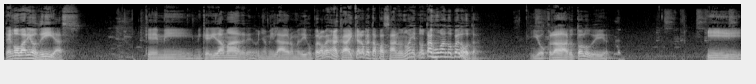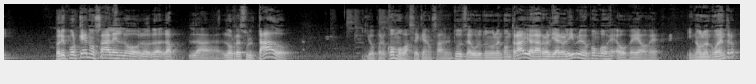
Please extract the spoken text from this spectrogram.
Tengo varios días que mi, querida madre, doña Milagro, me dijo, pero ven acá, ¿y qué es lo que está pasando? ¿No, ¿no están jugando pelota? Y yo, claro, todos los días. Y, pero ¿y por qué no salen los resultados? yo, pero ¿cómo va a ser que no salen? Tú seguro tú no lo encontrás. Yo agarro el diario libre y me pongo oje, oje, oje. Y no lo encuentro.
